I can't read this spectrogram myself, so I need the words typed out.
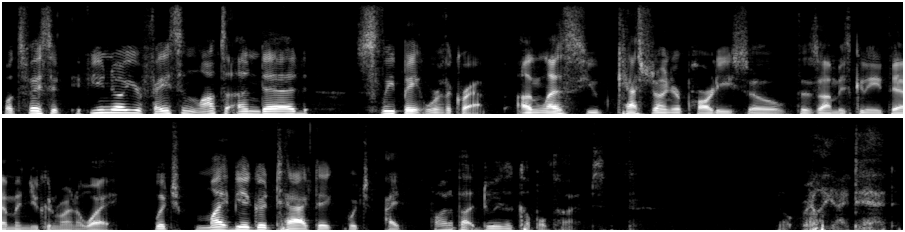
let's face it, if you know you're facing lots of undead, sleep ain't worth a crap. Unless you cast it on your party so the zombies can eat them and you can run away. Which might be a good tactic, which I thought about doing a couple times. No, really, I did.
